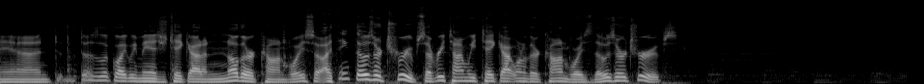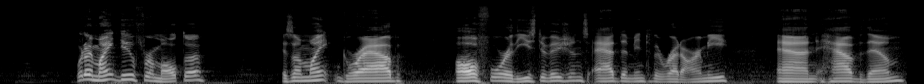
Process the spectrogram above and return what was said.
And it does look like we managed to take out another convoy. So I think those are troops. Every time we take out one of their convoys, those are troops. What I might do for Malta is I might grab all four of these divisions, add them into the Red Army, and have them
